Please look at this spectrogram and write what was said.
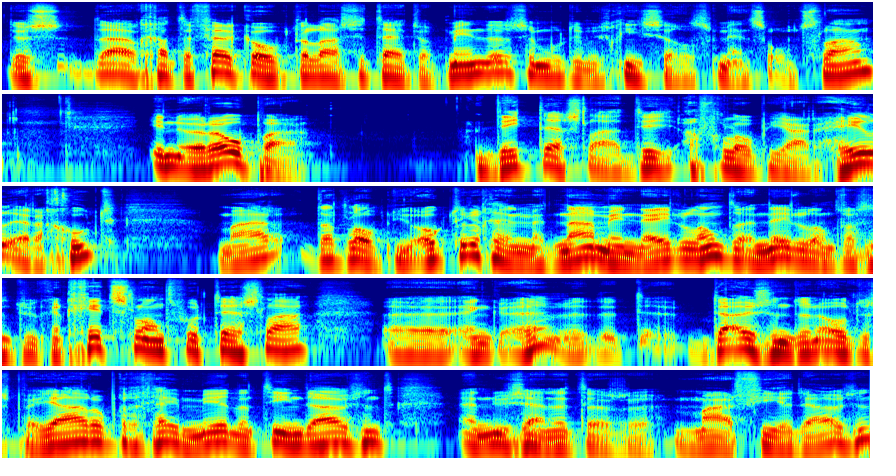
Dus daar gaat de verkoop de laatste tijd wat minder. Ze moeten misschien zelfs mensen ontslaan. In Europa deed Tesla dit afgelopen jaar heel erg goed. Maar dat loopt nu ook terug. En met name in Nederland. En Nederland was natuurlijk een gidsland voor Tesla. Uh, en, uh, duizenden auto's per jaar opgegeven, meer dan 10.000. En nu zijn het er uh, maar 4.000.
